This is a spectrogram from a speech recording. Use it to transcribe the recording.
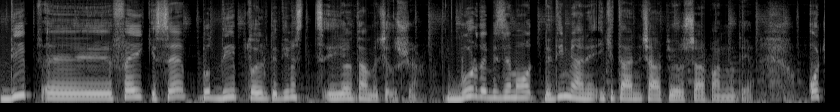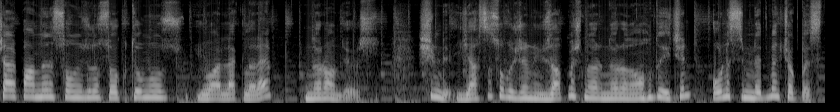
Deep e, fake ise bu deep learning dediğimiz t- yöntemle çalışıyor. Burada bizim o dediğim yani iki tane çarpıyoruz çarpanlı diye. O çarpanların sonucunu soktuğumuz yuvarlaklara nöron diyoruz. Şimdi yassı solucanın 160 nöron, nöron olduğu için onu simüle etmek çok basit.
